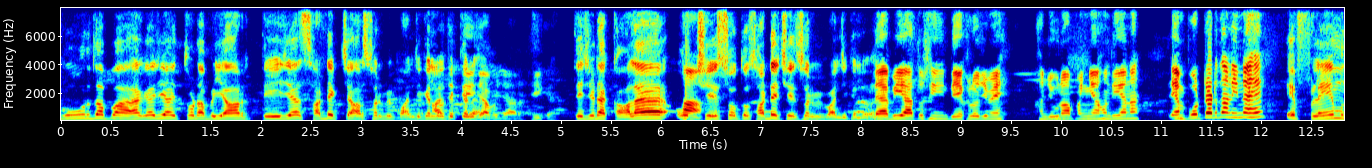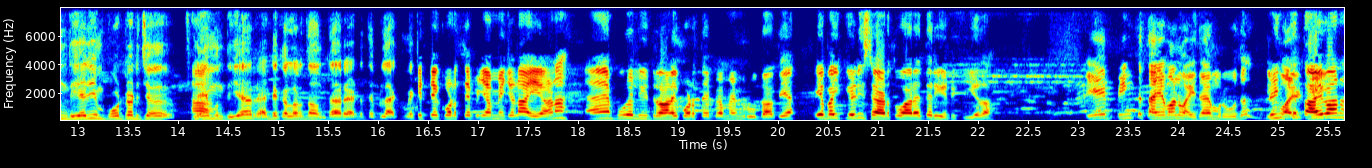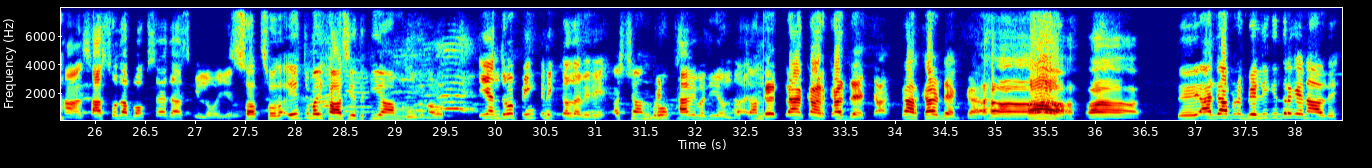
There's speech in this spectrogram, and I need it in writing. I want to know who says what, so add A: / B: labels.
A: ਅੰਗੂਰ ਦਾ ਭਾਅ ਹੈਗਾ ਜੀ ਅੱਜ ਥੋੜਾ ਬਾਜ਼ਾਰ ਤੇਜ਼ ਹੈ 450 ਰੁਪਏ 5 ਕਿਲੋ ਦੇ
B: ਤੇਜ ਆ ਬਾਜ਼ਾਰ ਠੀਕ ਹੈ।
A: ਤੇ ਜਿਹੜਾ ਕਾਲਾ ਹੈ ਉਹ
B: ਹਾਂ।
A: 600 ਤੋਂ 650 ਰੁਪਏ 5 ਕਿਲੋ
B: ਲੈ ਵੀ ਆ ਤੁਸੀਂ ਦੇਖ ਲਓ ਜਿਵੇਂ ਖੰਜੂਰਾਂ ਪਈਆਂ ਹੁੰਦੀਆਂ ਨਾ ਇੰਪੋਰਟਡ ਤਾਂ ਨਹੀਂ ਨਾ ਇਹ?
A: ਇਹ ਫਲੇਮ ਹੁੰਦੀ ਹੈ ਜੀ ਇੰਪੋਰਟਡ ਚ ਫਲੇਮ ਹੁੰਦੀ ਹੈ ਰੈੱਡ ਕਲਰ ਦਾ ਹੁੰਦਾ ਰੈੱਡ ਤੇ ਬਲੈਕ ਮਿਕਸ
B: ਚਿੱਟੇ ਕੁੜਤੇ ਪਜਾਮੇ ਚੜਾਏ ਆ ਹਨਾ ਐ ਪੂਰੇ ਲੀਡਰਾਂ ਵਾਲੇ ਕੁੜਤੇ ਪਜਾਮੇ ਅਮਰੂਦਾਂ ਤੇ ਆ। ਇਹ ਬਾਈ ਕਿਹੜੀ ਸਾਈਡ ਤੋਂ ਆ ਰਿਹਾ ਤੇ ਰੇਟ ਕੀ ਇਹਦਾ?
C: ਇਹ ਪਿੰਕ ਤਾਇਵਾਨ ਵਾਈਦਾ ਹੈ ਅਮਰੂਦ ਦੀ
B: Pink
C: quality।
B: ਤਾਇਵਾਨ?
C: ਹਾਂ 700 ਦਾ ਬਾਕਸ ਹੈ 10 ਕਿਲੋ ਵਜੇ
B: 700 ਦਾ। ਇਹ ਚ ਬਾਈ ਖਾਸੀਅਤ ਕੀ ਆ ਅਮਰੂਦ ਨਾਲੋਂ?
C: ਇਹ ਅੰਦਰੋਂ ਪਿੰਕ ਨਿਕਲਦਾ ਵੀਰੇ।
B: ਅੱਛਾ ਅੰਦਰੋਂ
C: ਮਿੱਠਾ ਵੀ ਵਧੀਆ ਹੁੰਦਾ ਹੈ।
D: ਡੇਟਾ ਘਰ ਘਰ ਡੇਕਾ
B: ਘਰ ਘਰ ਡੈਕ ਆ
D: ਹਾਂ ਹਾਂ।
B: ਤੇ ਅੱਜ ਆਪਣੇ ਬੇਲੀ ਕਿੱਧਰ ਗਏ ਨਾਲ ਦੇ?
